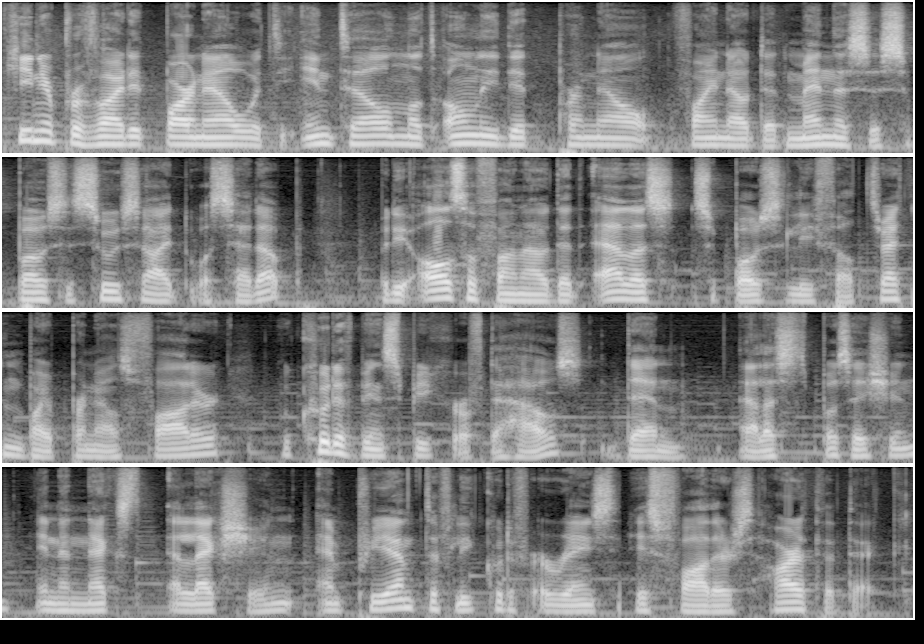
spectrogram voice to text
Keener provided Parnell with the intel. Not only did Parnell find out that Mendez's supposed suicide was set up, but he also found out that Ellis supposedly felt threatened by Parnell's father, who could have been Speaker of the House, then Ellis' position, in the next election and preemptively could have arranged his father's heart attack.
